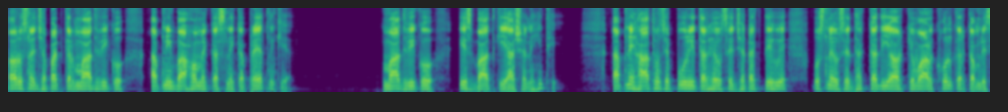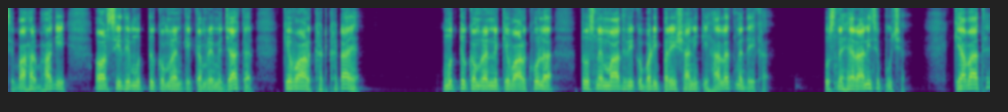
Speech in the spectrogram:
और उसने झपट कर माधवी को अपनी बाहों में कसने का प्रयत्न किया। माधवी को इस बात की आशा नहीं थी। अपने हाथों से पूरी तरह उसे झटकते हुए उसने उसे धक्का दिया और किवाड़ खोलकर कमरे से बाहर भागी और सीधे मुत्तु कुमरन के कमरे में जाकर किवाड़ खटखटाया। मुत्तु कुमरन ने किवाड़ खोला तो उसने माधवी को बड़ी परेशानी की हालत में देखा। उसने हैरानी से पूछा, क्या बात है?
